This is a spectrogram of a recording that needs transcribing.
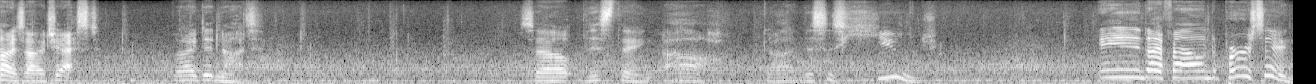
thought I saw a chest, but I did not. So this thing, oh god, this is huge. And I found a person.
